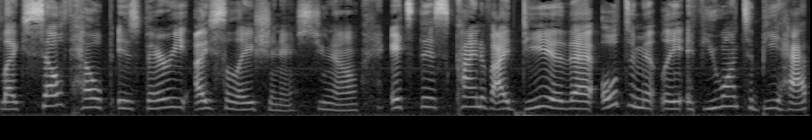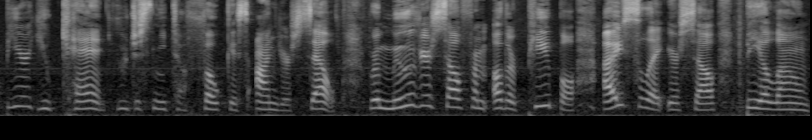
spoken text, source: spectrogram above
Like self help is very isolationist, you know? It's this kind of idea that ultimately, if you want to be happier, you can. You just need to focus on yourself Remove yourself from other people. Isolate yourself. Be alone.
